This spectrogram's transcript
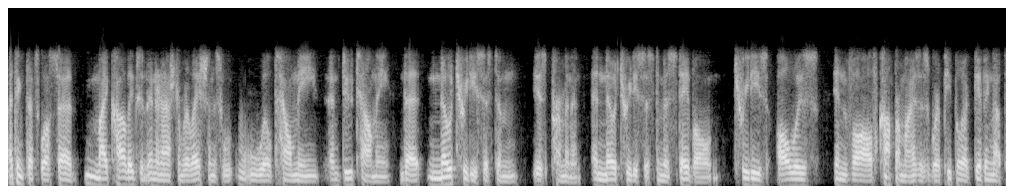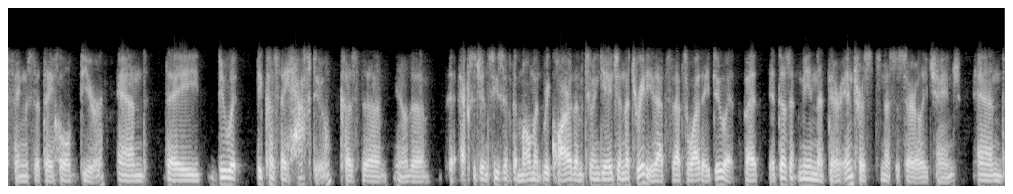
I think that's well said. My colleagues in international relations w- will tell me and do tell me that no treaty system is permanent and no treaty system is stable. Treaties always involve compromises where people are giving up things that they hold dear and they do it because they have to, because the you know the, the exigencies of the moment require them to engage in the treaty. That's that's why they do it. But it doesn't mean that their interests necessarily change, and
